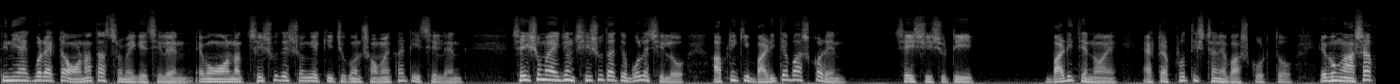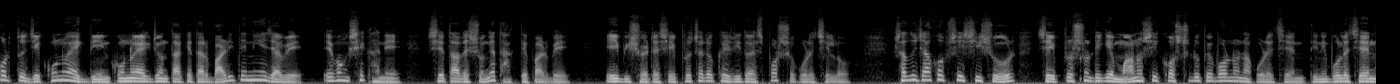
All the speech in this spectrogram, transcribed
তিনি একবার একটা অনাথ আশ্রমে গেছিলেন এবং অনাথ শিশুদের সঙ্গে কিছুক্ষণ সময় কাটিয়েছিলেন। সেই সময় একজন শিশু তাকে বলেছিল, আপনি কি বাড়িতে বাস করেন? সেই শিশুটি, বাড়িতে নয়, একটা প্রতিষ্ঠানে বাস করত এবং আশা করত যে কোনো একদিন কোনো একজন তাকে তার বাড়িতে নিয়ে যাবে এবং সেখানে সে তাদের সঙ্গে থাকতে পারবে। এই বিষয়টা সেই প্রচারকের হৃদয় স্পর্শ করেছিল। সাধু জাকব সেই শিশুর সেই প্রশ্নটিকে মানসিক কষ্টরূপে বর্ণনা করেছেন। তিনি বলেছেন,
